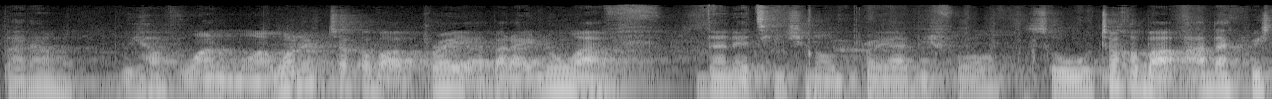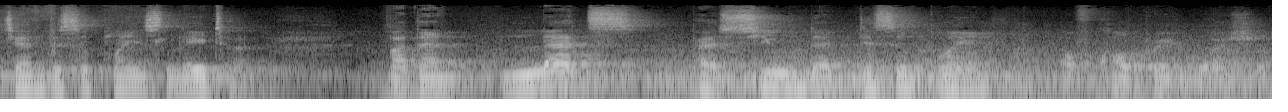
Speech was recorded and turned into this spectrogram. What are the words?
But um, we have one more. I want to talk about prayer, but I know I've done a teaching on prayer before. So we'll talk about other Christian disciplines later. But then let's pursue the discipline of corporate worship.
